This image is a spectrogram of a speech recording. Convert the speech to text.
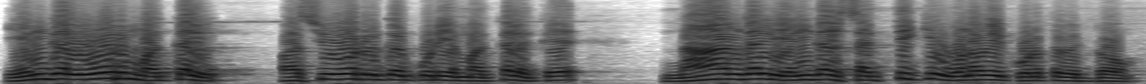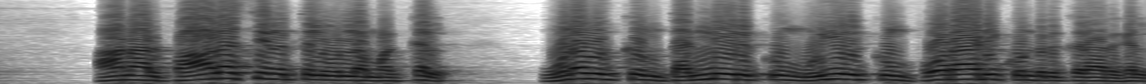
எங்கள் ஊர் மக்கள் பசியோடு இருக்கக்கூடிய மக்களுக்கு நாங்கள் எங்கள் சக்திக்கு உணவை கொடுத்து விட்டோம். ஆனால் பாலஸ்தீனத்தில் உள்ள மக்கள் உணவுக்கும் தண்ணீருக்கும் உயிருக்கும் போராடி கொண்டிருக்கிறார்கள்.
